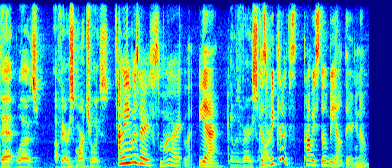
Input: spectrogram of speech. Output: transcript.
that was a very smart choice. I mean, it was very smart, but yeah. It was very smart. Because we could have probably still be out there, you know?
